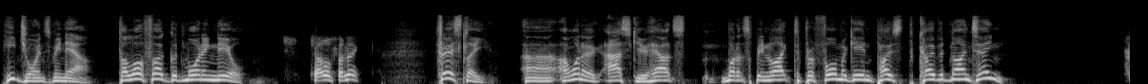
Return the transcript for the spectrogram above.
He joins me now. Talofa, good morning, Neil. Talofa, Nick. Firstly, uh, I want to ask you how it's what it's been like to perform again post COVID nineteen.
